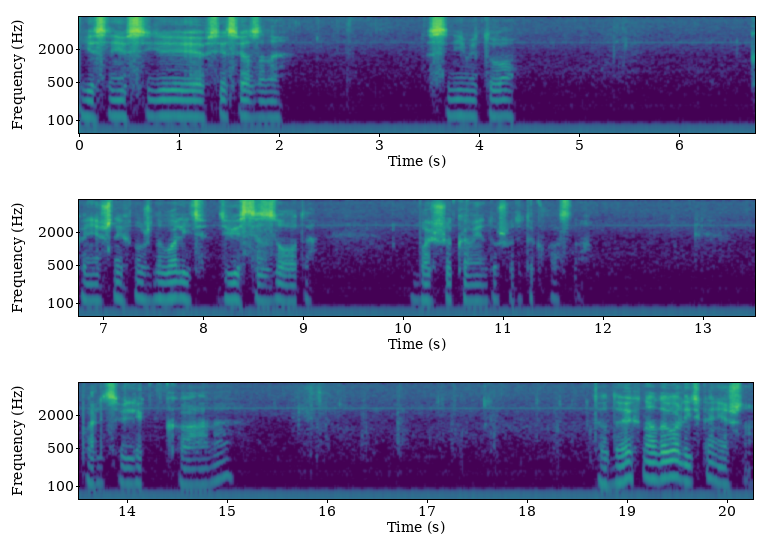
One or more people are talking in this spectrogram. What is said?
Если все, все связаны с ними, то, конечно, их нужно валить. 200 золота. Большой камень душ, вот это классно. Палец великана. Тогда их надо валить, конечно.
